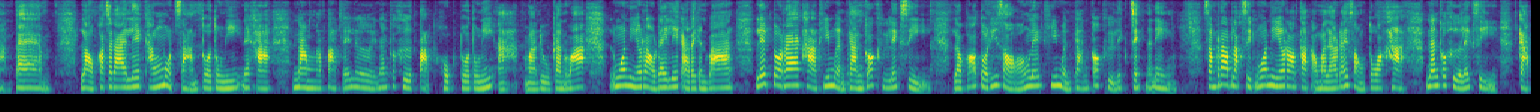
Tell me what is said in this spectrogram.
3 แต้ม เราก็จะได้เลขทั้งหมด 3 ตัวตรงนี้นะคะนำมาตัดได้เลย นั่นก็คือตัด 6 ตัวตรงนี้อะมาดูกันว่างวดนี้เราได้เลขอะไรกันบ้าง เลขตัวแรกค่ะที่เหมือนกันก็คือเลข 4 แล้วก็ตัวที่ 2 เลขที่เหมือนกันก็คือเลข 7 นั่นเองสำหรับหลักสิบงวดนี้เราตัดออกมาแล้วได้ 2 ตัวค่ะ นั่นก็คือเลข 4 กับ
